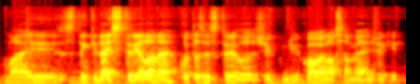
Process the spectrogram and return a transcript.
Mas tem que dar estrela, né? Quantas estrelas de, de qual é a nossa média aqui?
